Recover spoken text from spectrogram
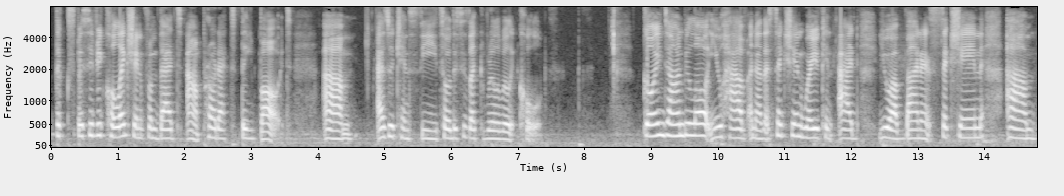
the specific collection from that uh, product they bought. Um, as you can see so this is like really really cool. Going down below you have another section where you can add your banner section. Um,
